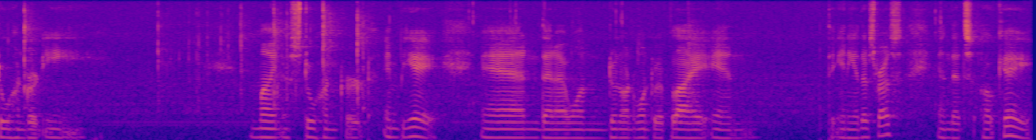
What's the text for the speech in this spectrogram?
200e minus 200 MPa and then I want do not want to apply in the, any other stress and that's okay.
